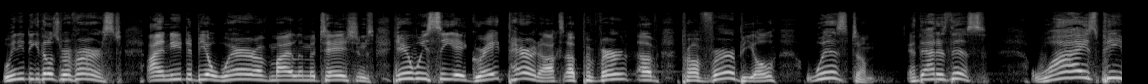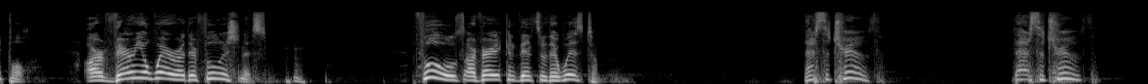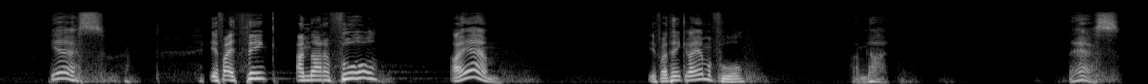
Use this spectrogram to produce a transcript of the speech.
We need to get those reversed. I need to be aware of my limitations. Here we see a great paradox of, of proverbial wisdom, and that is this wise people are very aware of their foolishness, fools are very convinced of their wisdom. That's the truth. That's the truth. Yes. If I think I'm not a fool, I am. If I think I am a fool, I'm not. Yes,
